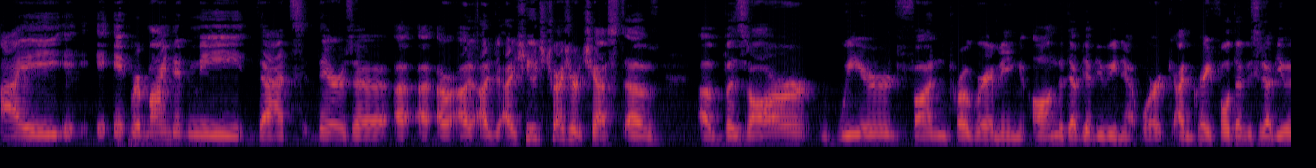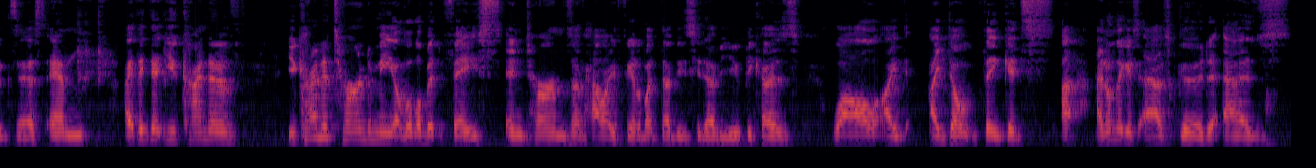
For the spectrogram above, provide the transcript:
I, it, it reminded me that there's a a, a, a, a huge treasure chest of of bizarre, weird, fun programming on the WWE network. I'm grateful WCW exists, and I think that you kind of you kind of turned me a little bit face in terms of how I feel about WCW because while I I don't think it's I, I don't think it's as good as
